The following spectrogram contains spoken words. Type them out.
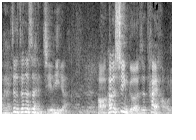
哎呀，这个真的是很竭力啊。好，他的性格是太好了。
